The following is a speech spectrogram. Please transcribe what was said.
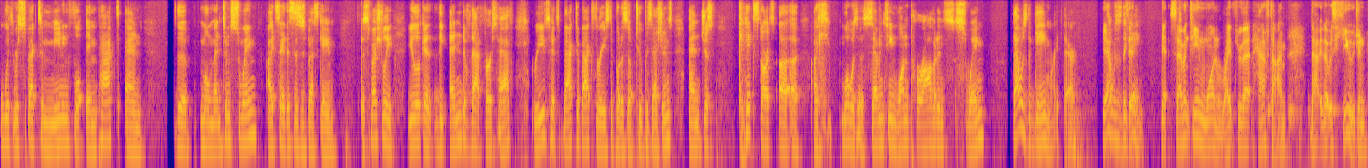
with respect to meaningful impact and the momentum swing, I'd say this is his best game. Especially, you look at the end of that first half. Reeves hits back-to-back threes to put us up two possessions, and just kickstarts a, a, a what was it a 17-1 Providence swing. That was the game right there. Yeah, that was the game. Yeah, 17-1 right through that halftime. That that was huge. And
